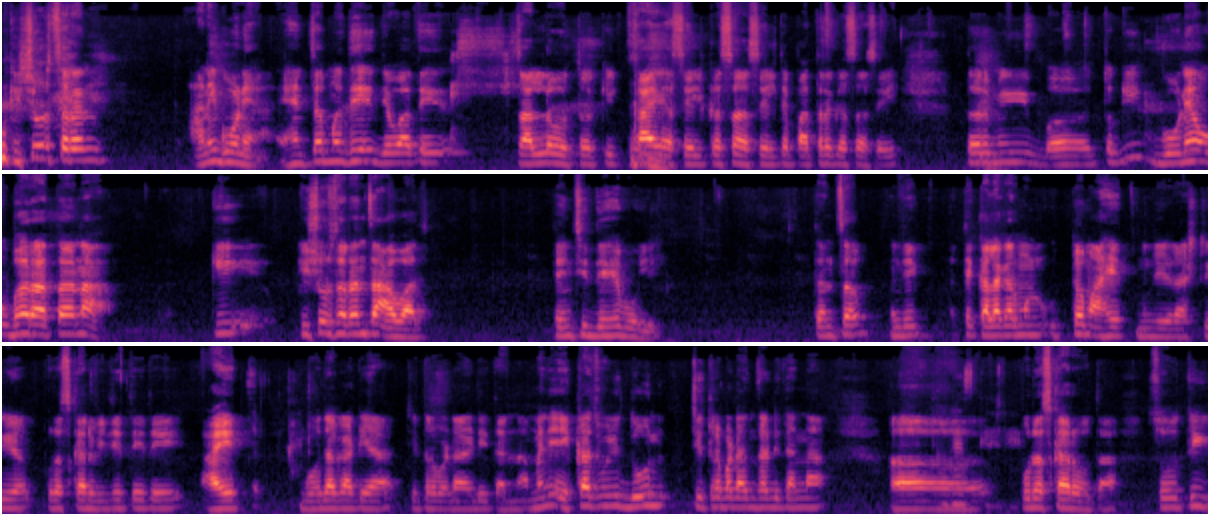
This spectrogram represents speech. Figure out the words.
किशोर सरां आणि गोण्या ह्यांच्यामध्ये जेव्हा ते चाललं होतं की काय असेल कसं असेल ते पात्र कसं असेल तर मी ब- तो की गोण्या उभा राहताना की किशोर सरांचा आवाज त्यांची देहबोली त्यांचं म्हणजे ते कलाकार म्हणून उत्तम आहेत म्हणजे राष्ट्रीय पुरस्कार विजेते ते आहेत गोदाघाट या चित्रपटासाठी त्यांना म्हणजे एकाच वेळी दोन चित्रपटांसाठी त्यांना अं, पुरस्कार होता. सो ती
